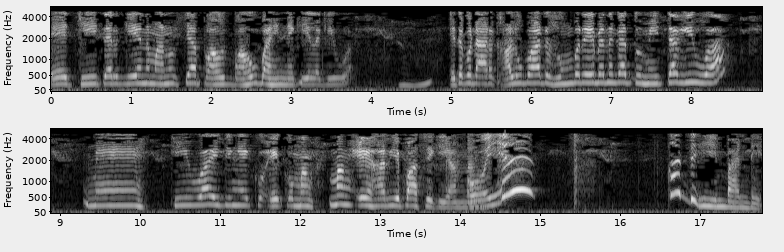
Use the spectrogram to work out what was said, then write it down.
ඒ චීතර් කියන මිනිස්සයා පහු පහු බහින්නේ කියලා කිව්වා. එතකොට අර කළු පාට සුම්බරේ බැඳගත්තු මිත්තා කිව්වා මේ කිව්වා ඉතින් ඒක ඒක මං මං ඒ හරිය පස්සේ කියන්නම්. ඔය කද්ද හීම්බණ්ඩේ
